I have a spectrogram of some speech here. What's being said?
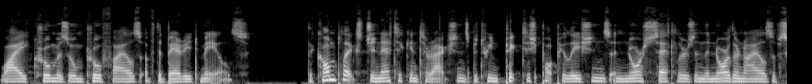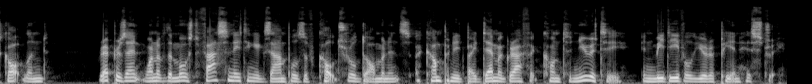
Y chromosome profiles of the buried males. The complex genetic interactions between Pictish populations and Norse settlers in the Northern Isles of Scotland represent one of the most fascinating examples of cultural dominance accompanied by demographic continuity in medieval European history.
